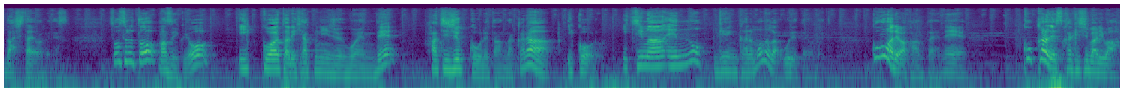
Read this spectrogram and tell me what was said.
出したいわけです。そうするとまずいくよ。1個あたり125円で80個売れたんだからイコール1万円の原価のものが売れたよねと。ここまでは簡単やね。こっからです掛け縛りは。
